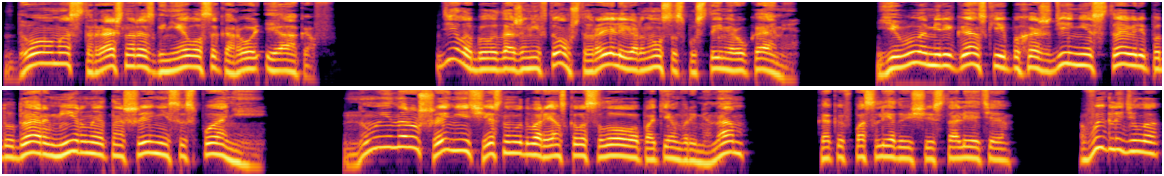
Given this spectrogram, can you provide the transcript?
Дома страшно разгневался король Иаков. Дело было даже не в том, что Релли вернулся с пустыми руками. Его американские похождения ставили под удар мирные отношения с Испанией. Ну и нарушение честного дворянского слова по тем временам, как и в последующие столетия, выглядело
